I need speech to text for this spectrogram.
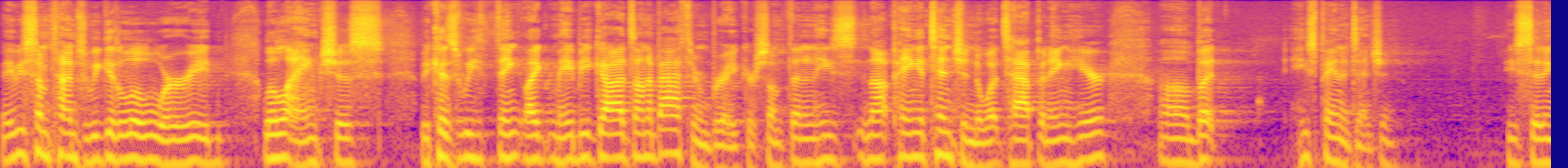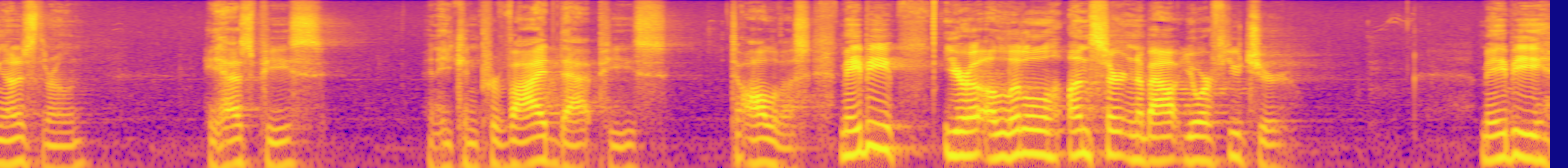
Maybe sometimes we get a little worried, a little anxious because we think like maybe God's on a bathroom break or something and he's not paying attention to what's happening here. Uh, but he's paying attention. He's sitting on his throne. He has peace and he can provide that peace to all of us. Maybe you're a little uncertain about your future. Maybe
